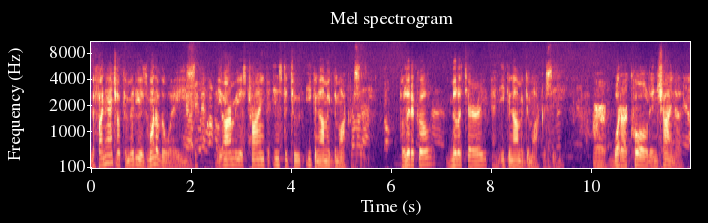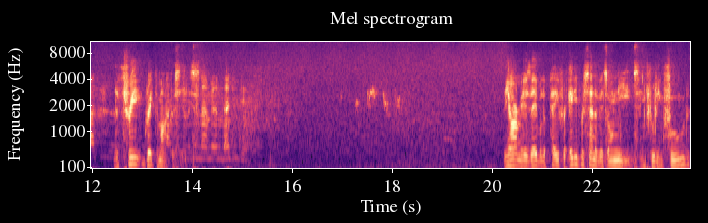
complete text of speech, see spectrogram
The financial committee is one of the ways the Army is trying to institute economic democracy. Political, military, and economic democracy are what are called in China the three great democracies. The Army is able to pay for 80% of its own needs, including food,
